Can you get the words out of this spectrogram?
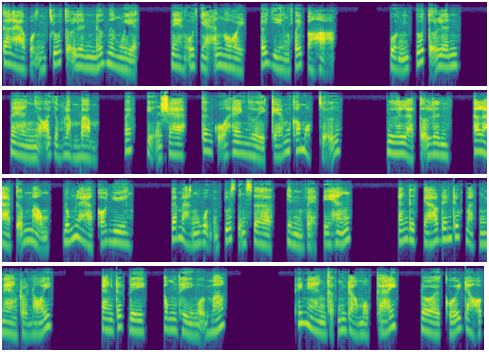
ta là quận chúa tự linh nước ngân nguyệt. Nàng ô nhã ngồi đối diện với bọn họ. Quận chúa tử linh, nàng nhỏ giọng lầm bầm, mới phát hiện ra tên của hai người kém có một chữ. Ngươi là tử linh, ta là tử mộng, đúng là có duyên. Cái mạng quận chúa sững sờ, nhìn về phía hắn. Hắn đưa cháo đến trước mặt nàng rồi nói, ăn trước đi, không thì nguội mất. Thấy nàng gật đầu một cái, rồi cúi đầu hộp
